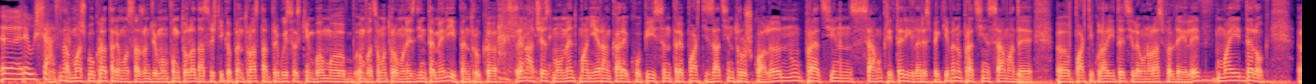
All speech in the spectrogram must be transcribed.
Uh, reușească. Da, m-aș bucura tare mult să ajungem în punctul ăla, dar să știi că pentru asta ar trebui să schimbăm uh, învățământul românesc din temelii, pentru că Așa în acest este. moment maniera în care copiii sunt repartizați într-o școală nu prea țin seama, criteriile respective nu prea țin seama de uh, particularitățile unor astfel de elevi, mai deloc. Uh,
